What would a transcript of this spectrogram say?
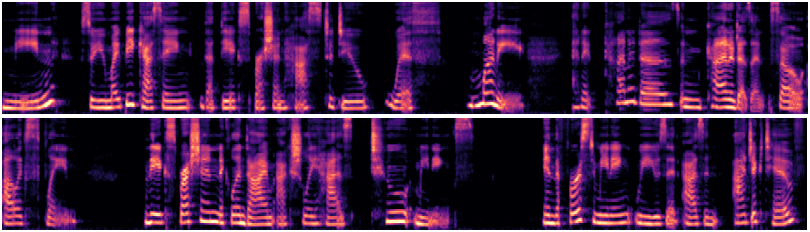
mean. So you might be guessing that the expression has to do with money. And it kind of does and kind of doesn't. So I'll explain. The expression nickel and dime actually has two meanings. In the first meaning, we use it as an adjective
